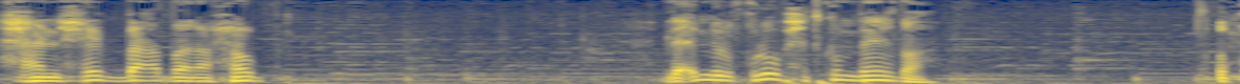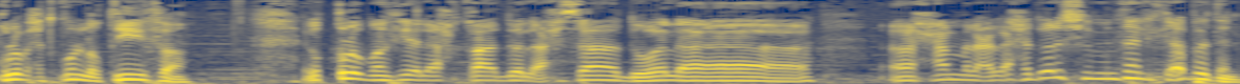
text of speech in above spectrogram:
حنحب بعضنا حب. لأنه القلوب حتكون بيضة. القلوب حتكون لطيفة. القلوب ما فيها لا أحقاد ولا أحساد ولا حمل على أحد ولا شيء من ذلك أبدا.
